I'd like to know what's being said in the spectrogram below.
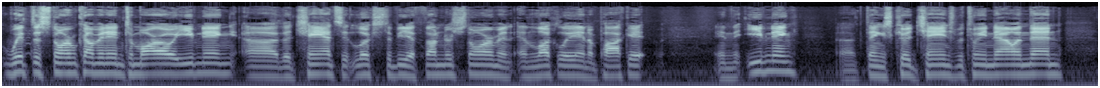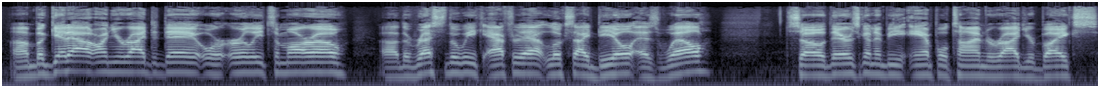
with the storm coming in tomorrow evening, uh, the chance it looks to be a thunderstorm, and, and luckily in a pocket in the evening. Uh, things could change between now and then. Uh, but get out on your ride today or early tomorrow. Uh, the rest of the week after that looks ideal as well. So there's going to be ample time to ride your bikes.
